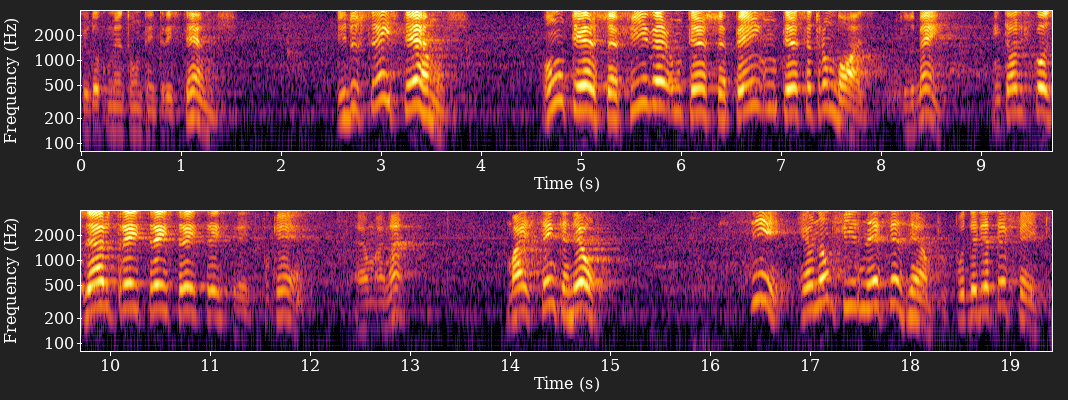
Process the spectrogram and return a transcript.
que o documento 1 tem três termos, e dos três termos, um terço é fever, um terço é pain, um terço é trombose. Tudo bem? Então ele ficou 0333333, porque é uma, né? Mas você entendeu? Se eu não fiz nesse exemplo, poderia ter feito.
